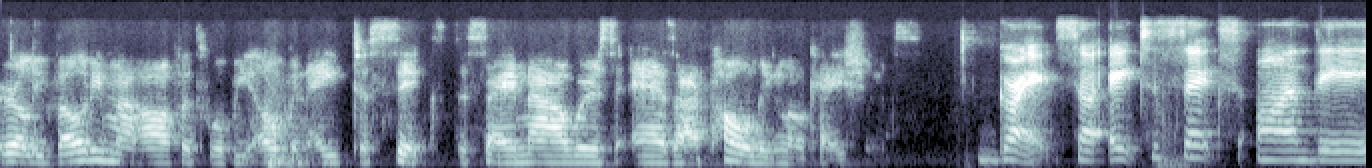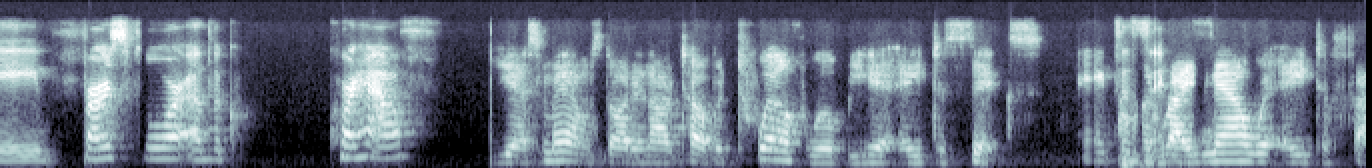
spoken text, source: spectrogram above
early voting, my office will be open eight to six, the same hours as our polling locations. Great, so eight to six on the first floor of the courthouse? Yes, ma'am. Starting October 12th, we'll be here eight to six. Eight to But six. right now, we're eight to five.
